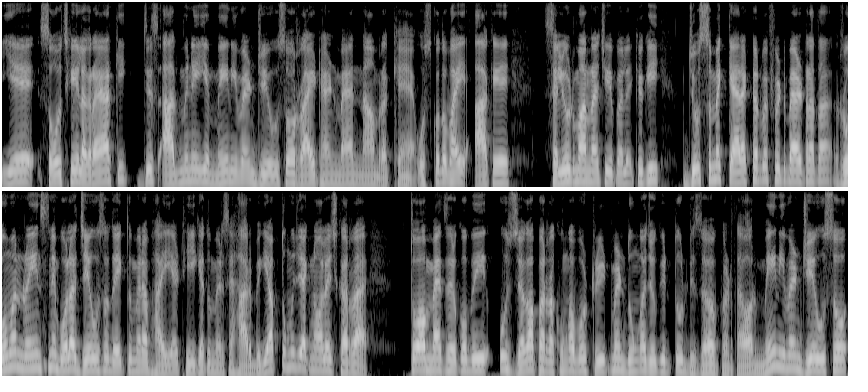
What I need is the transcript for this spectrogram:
ये सोच के लग रहा है यार कि जिस आदमी ने ये main event Jey Uso right hand man नाम रखे हैं, उसको तो भाई आके सैल्यूट मारना चाहिए पहले, क्योंकि जो उस समय कैरेक्टर पे फिट बैठ रहा था रोमन रेंस ने बोला जे उसो देख तू मेरा भाई है, ठीक है, तू मेरे से हार भी गया, अब तू मुझे एक्नॉलेज कर रहा है। तो अब मैं तेरे को भी उस जगह पर रखूँगा, वो ट्रीटमेंट दूँगा जो कि तू डिजर्व करता है। और मेन इवेंट जे उसो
